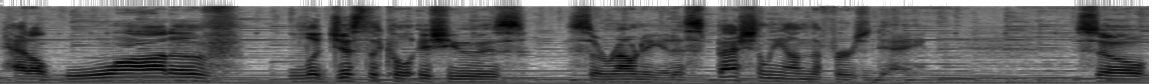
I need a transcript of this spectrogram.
had a lot of logistical issues surrounding it, especially on the first day. So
